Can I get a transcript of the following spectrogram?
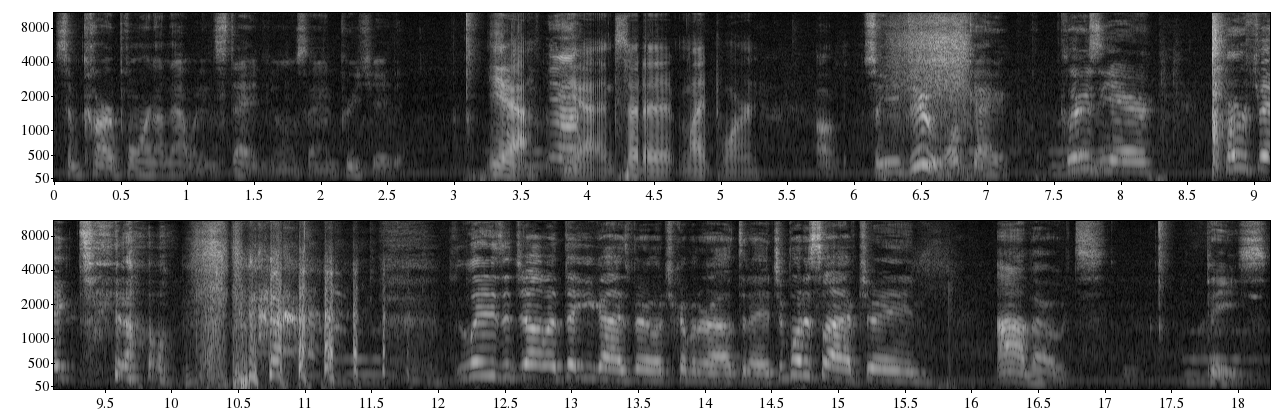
some car porn on that one instead. You know what I'm saying? Appreciate it. Yeah, Yeah. yeah, instead of my porn. Oh, so you do? Okay. Clears the air. Perfect. You know. Ladies and gentlemen, thank you guys very much for coming around today. It's your boy SLAP Train. I'm out. Peace.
